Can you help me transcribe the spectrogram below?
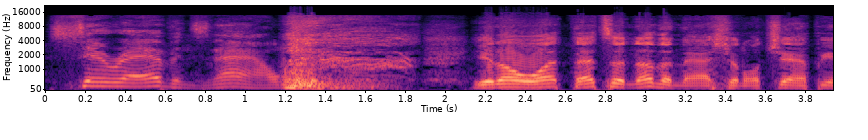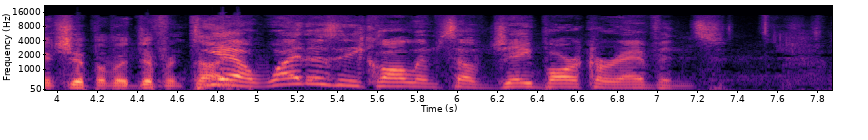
Sarah Evans now. You know what? That's another national championship of a different type. yeah, why doesn't he call himself Jay Barker Evans?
